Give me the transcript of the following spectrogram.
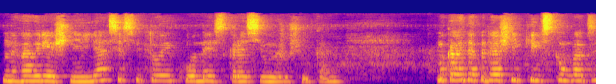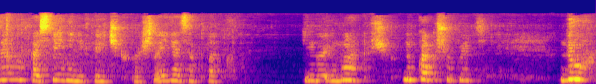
многовречный я со святой иконой с красивыми рушниками. Мы когда подошли к Киевскому вокзалу, последняя электричка пошла, и я заплакала. И говорю, матушка, ну как же быть? Вдруг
